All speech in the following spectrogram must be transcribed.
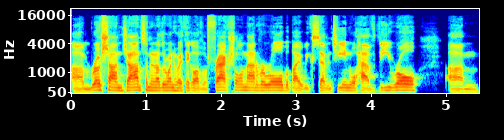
Um, Roschon Johnson, another one who I think will have a fractional amount of a role, but by week 17 will have the role. Um,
